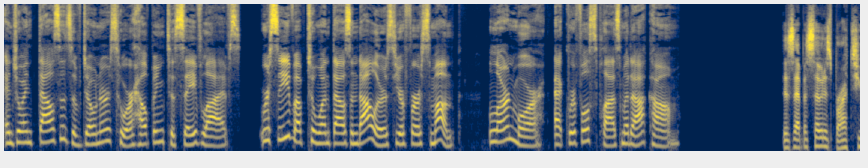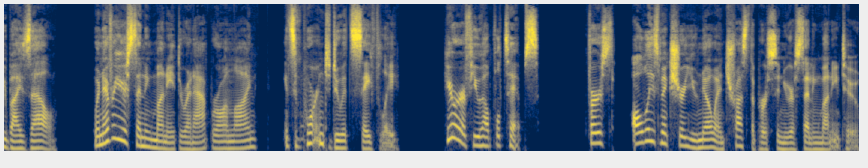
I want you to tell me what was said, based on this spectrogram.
and join thousands of donors who are helping to save lives. Receive up to $1,000 your first month. Learn more at grifolsplasma.com. This episode is brought to you by Zelle. Whenever you're sending money through an app or online, it's important to do it safely. Here are a few helpful tips. First, always make sure you know and trust the person you are sending money to.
